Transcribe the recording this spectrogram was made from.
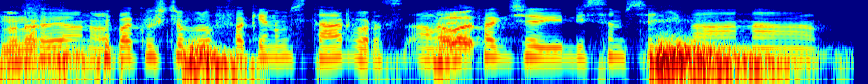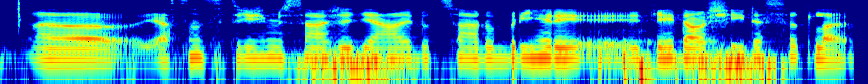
no, ne, to jo, no, pak už to bylo fakt jenom Star Wars, ale Hele. Fakt, že když jsem se díval na, uh, já jsem si totiž myslel, že dělali docela dobrý hry i těch dalších deset let,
